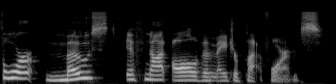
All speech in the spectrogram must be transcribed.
for most if not all of the major platforms.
